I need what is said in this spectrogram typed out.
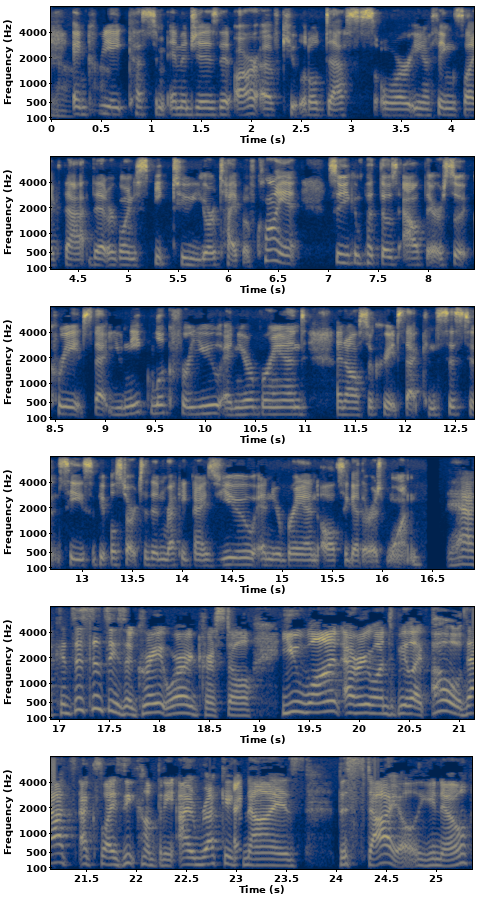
yeah. and create custom images that are of cute little desks or, you know, things like that that are going to speak to your type of client so you can put those out there. So it creates that unique look for you and your brand and also creates that consistency so people start to then recognize you and your brand all together as one. Yeah, consistency is a great word, Crystal. You want everyone to be like, oh, that's XYZ company. I recognize the style, you know?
